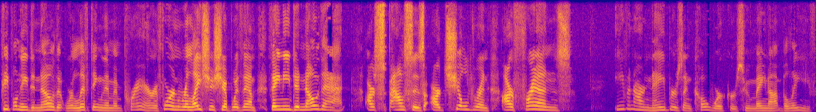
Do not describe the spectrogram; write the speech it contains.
People need to know that we're lifting them in prayer. If we're in relationship with them, they need to know that our spouses, our children, our friends, even our neighbors and coworkers who may not believe.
